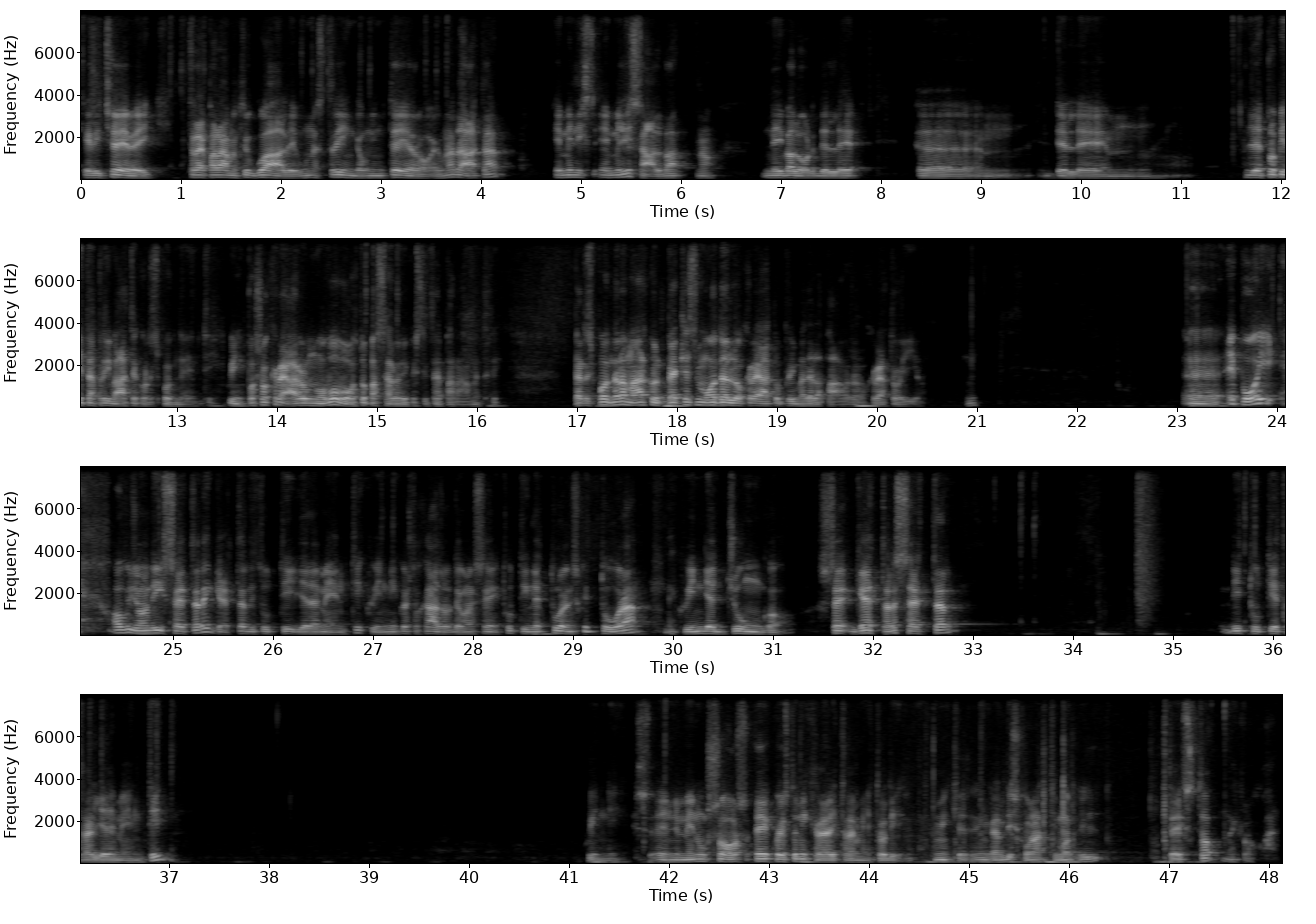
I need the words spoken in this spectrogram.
che riceve i tre parametri uguali, una stringa, un intero e una data e me li, e me li salva no, nei valori delle, eh, delle delle proprietà private corrispondenti. Quindi posso creare un nuovo voto passando di questi tre parametri. Per rispondere a Marco, il package model l'ho creato prima della pausa, l'ho creato io. Eh, e poi ho bisogno di setter e getter di tutti gli elementi, quindi in questo caso devono essere tutti in lettura e in scrittura, e quindi aggiungo getter e setter di tutti e tre gli elementi. quindi nel menu source e questo mi crea i tre metodi mi ingrandisco un attimo il testo eccolo qua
